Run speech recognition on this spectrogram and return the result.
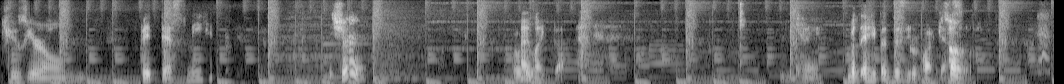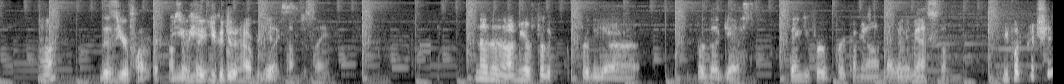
Choose your own bit destiny. Sure. I like that. Okay. But hey, but this is your podcast. So- So, Huh? This is your podcast. I'm You, sorry, you, you could do it however you Yes. like. I'm just saying. No, no, no. I'm here for the for the uh for the guest. Thank you for for coming on. By the way, let me ask you something. You fuck that shit?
